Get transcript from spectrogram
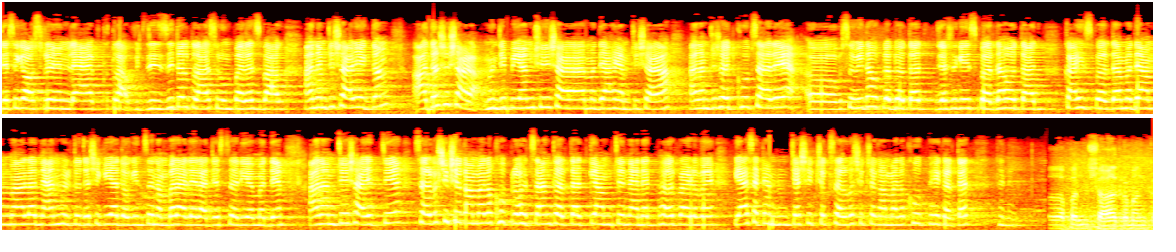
जसे की ऑस्ट्रेलियन लॅब क्ला डिजिटल क्लासरूम परसबाग आणि आमची शाळा एकदम आदर्श शाळा म्हणजे पी एम श्री शाळामध्ये आहे आमची शाळा. आणि आमच्या शाळेत खूप सारे सुविधा उपलब्ध होतात. जसे की स्पर्धा होतात. काही स्पर्धामध्ये आम्हाला ज्ञान मिळतो. जसे की या दोघींचे नंबर आले राज्यस्तरीय शाळेमध्ये. आणि आमच्या शाळेचे सर्व शिक्षक आम्हाला खूप प्रोत्साहन करतात की आमच्या ज्ञानात भर पडवे यासाठी आमच्या शिक्षक सर्व शिक्षक आम्हाला खूप हे करतात. धन्यवाद. आपण शाळा क्रमांक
